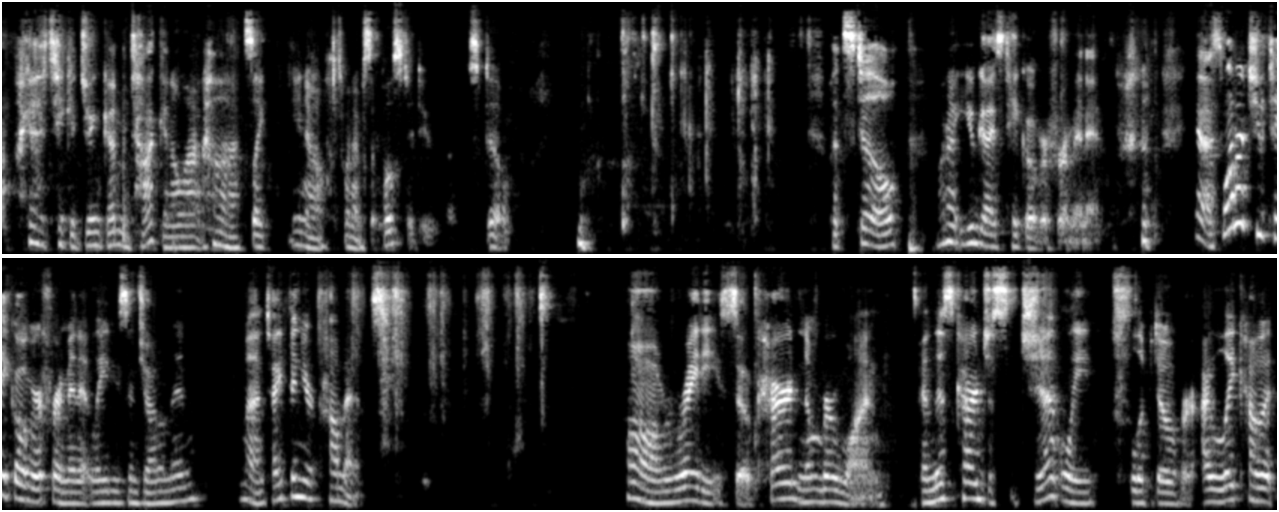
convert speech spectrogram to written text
I got to take a drink. I've been talking a lot, huh? It's like, you know, it's what I'm supposed to do, but still. But still, why don't you guys take over for a minute? yes, why don't you take over for a minute, ladies and gentlemen? Come on, type in your comments. Alrighty, so card number one. And this card just gently flipped over. I like how it,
